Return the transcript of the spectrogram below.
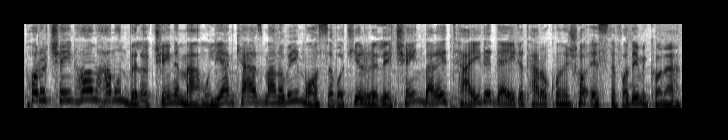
پاراچین ها هم همون بلاکچین معمولی هن که از منابع محاسباتی رله چین برای تایید دقیق تراکنش ها استفاده می‌کنن.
